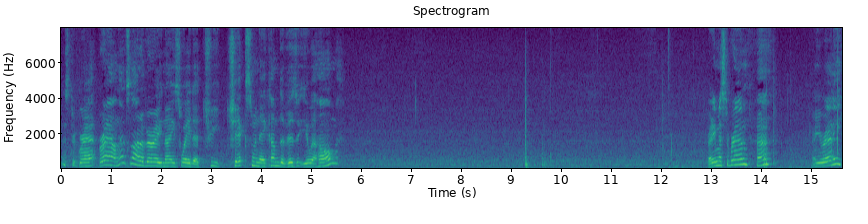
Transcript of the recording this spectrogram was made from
Mr. Grant Brown, that's not a very nice way to treat chicks when they come to visit you at home. Ready, Mr. Brown? Huh? Are you ready?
